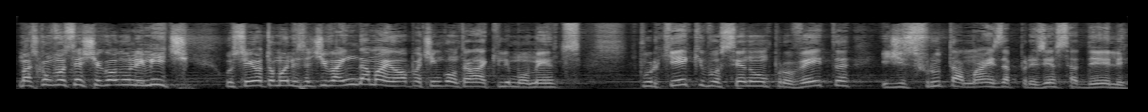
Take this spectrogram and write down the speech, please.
Mas como você chegou no limite, o Senhor tomou uma iniciativa ainda maior para te encontrar naquele momento. Por que, que você não aproveita e desfruta mais da presença dEle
